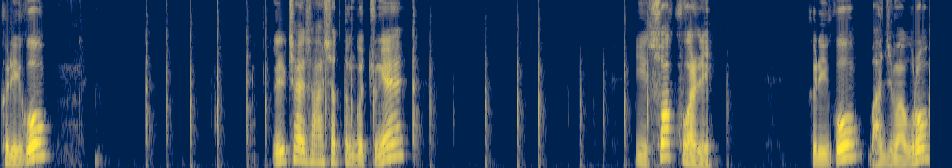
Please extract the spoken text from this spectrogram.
그리고 1차에서 하셨던 것 중에 이 수학후 관리 그리고 마지막으로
